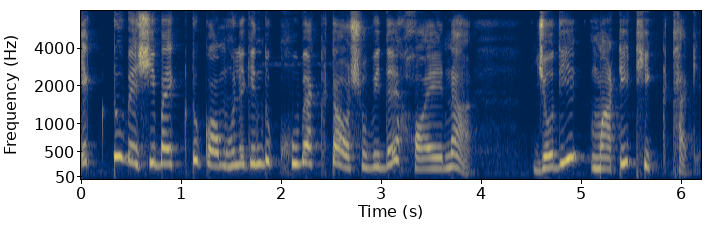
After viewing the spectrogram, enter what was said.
একটু বেশি বা একটু কম হলে কিন্তু খুব একটা অসুবিধে হয় না। যদি মাটি ঠিক থাকে।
